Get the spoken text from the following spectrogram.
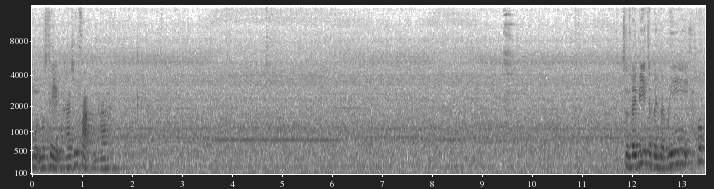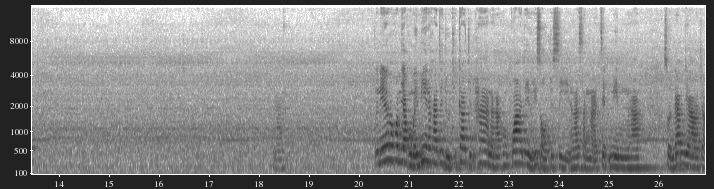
หมุดโมเสกนะคะชื่อฝักนะคะส่วนใบบี้จะเป็นแบบนี้ปุ๊บนะตัวนี้นะคะความยาวของใบมีดนะคะจะอยู่ที่ 9.5 นะคะ ความกว้างจะอยู่ที่ 2.4 นะคะ สันหนา 7 มิลนะคะ ส่วนด้ามยาวจะ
